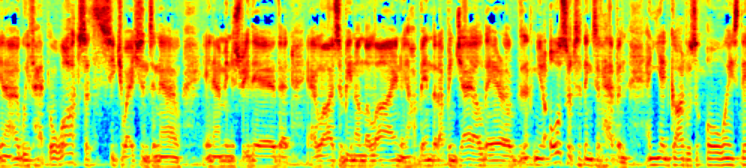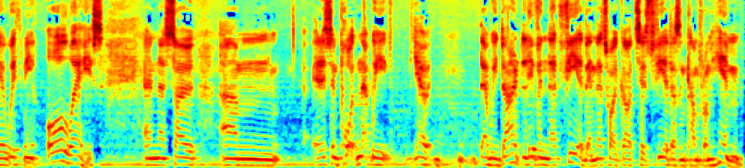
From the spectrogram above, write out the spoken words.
You know we've had lots of situations in our in our ministry there that our lives have been on the line. I've ended up in jail there. You know all sorts of things have happened, and yet God was always there with me, always. And uh, so um, it is important that we you know, that we don't live in that fear then. That's why God says fear doesn't come from him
